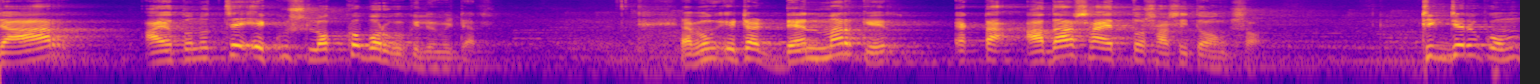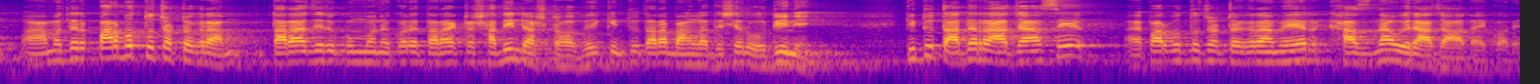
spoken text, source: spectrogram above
যার আয়তন হচ্ছে একুশ লক্ষ বর্গ কিলোমিটার। এবং এটা ডেনমার্কের একটা আধা স্বায়ত্তশাসিত অংশ। ঠিক যেরকম আমাদের পার্বত্য চট্টগ্রাম, তারা যেরকম মনে করে তারা একটা স্বাধীন রাষ্ট্র হবে, কিন্তু তারা বাংলাদেশের অধীনে। কিন্তু তাদের রাজা আছে পার্বত্য চট্টগ্রামের খাজনা ওই রাজা আদায় করে।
